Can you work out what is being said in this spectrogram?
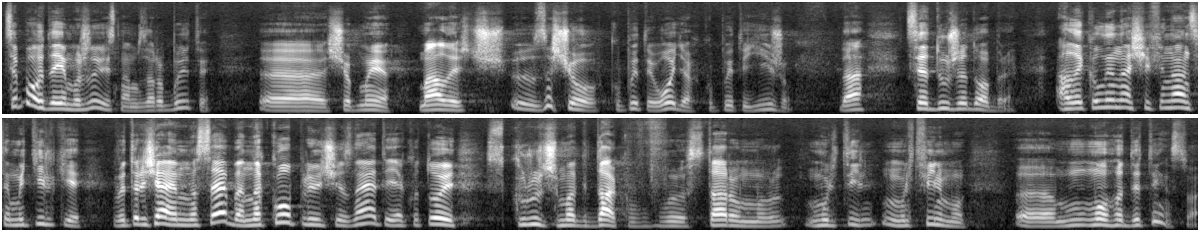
це Бог дає можливість нам заробити, щоб ми мали за що купити одяг, купити їжу. Да? Це дуже добре. Але коли наші фінанси ми тільки витрачаємо на себе, накоплюючи, знаєте, як отой Скрудж Макдак в старому мультфільму е, мого дитинства,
